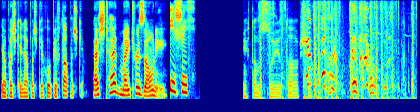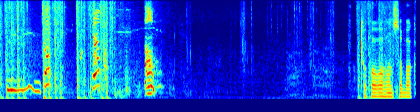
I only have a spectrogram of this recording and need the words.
Тяпочки, ляпочки, хопів, тапочки. Hashtag Майтризоні. Пишись. У них там суєта вообще. Тупо вагон собак.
